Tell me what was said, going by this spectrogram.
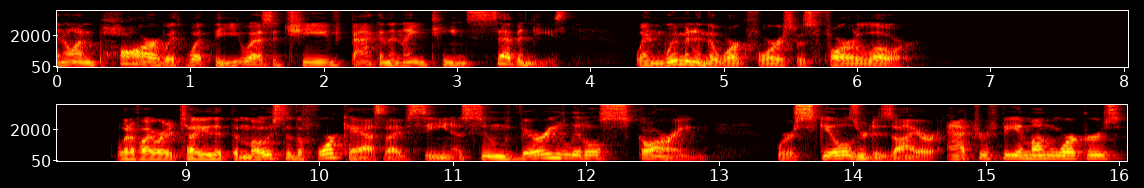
and on par with what the US achieved back in the 1970s when women in the workforce was far lower. What if I were to tell you that the most of the forecasts I've seen assume very little scarring, where skills or desire atrophy among workers,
